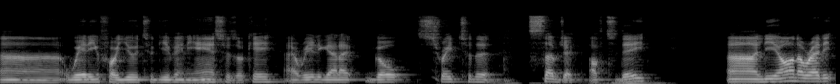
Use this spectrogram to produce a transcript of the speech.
uh, waiting for you to give any answers. Okay, I really gotta go straight to the subject of today. Uh, Leon already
